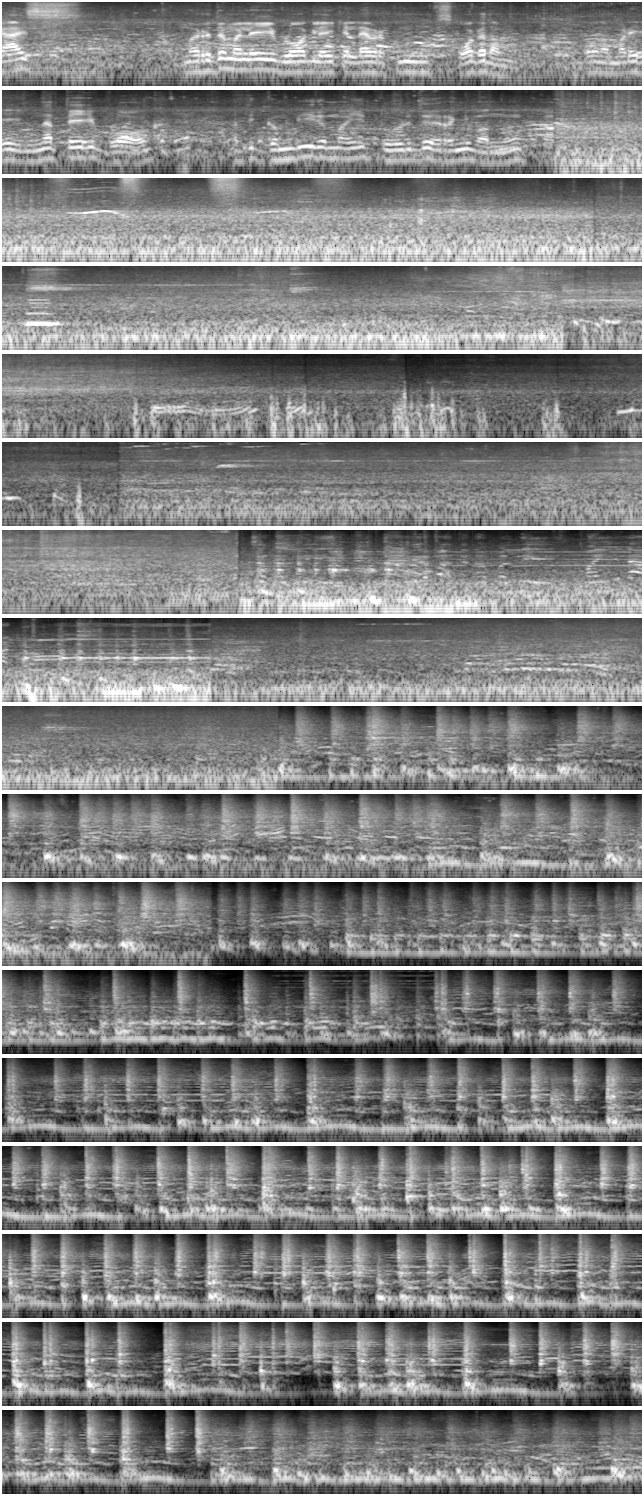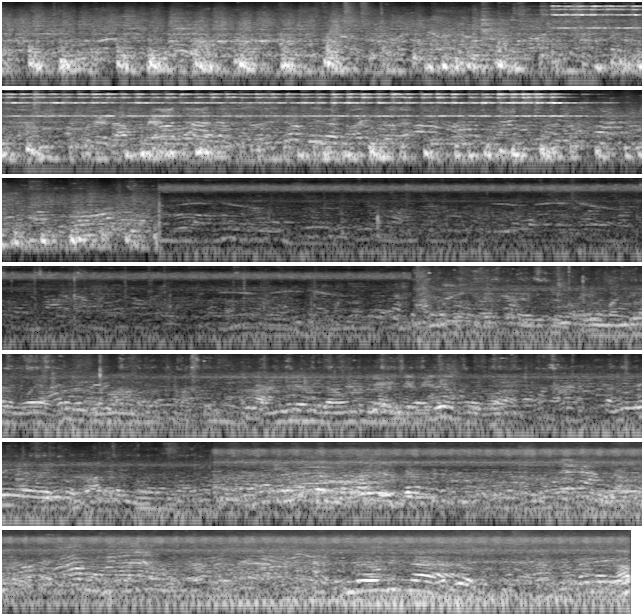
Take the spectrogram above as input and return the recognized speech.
Guys Maruthamalai വ്ളോഗിലേക്ക് എല്ലാവർക്കും സ്വാഗതം. അപ്പോൾ നമ്മുടെ ഇന്നത്തെ വ്ളോഗ് അതിഗംഭീരമായി തൊഴുത് ഇറങ്ങി വന്നു.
